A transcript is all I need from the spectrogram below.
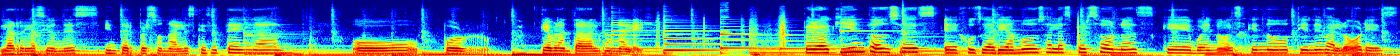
las relaciones interpersonales que se tengan o por quebrantar alguna ley. Pero aquí entonces eh, juzgaríamos a las personas que, bueno, es que no tiene valores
